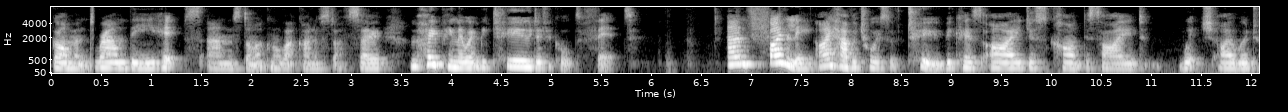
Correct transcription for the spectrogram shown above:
garment around the hips and stomach and all that kind of stuff. So I'm hoping they won't be too difficult to fit. And finally, I have a choice of two because I just can't decide which I would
